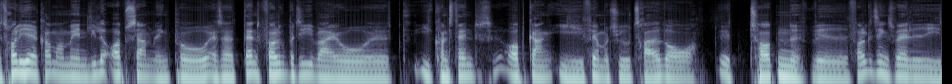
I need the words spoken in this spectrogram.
Jeg tror lige, jeg kommer med en lille opsamling på... Altså, Dansk Folkeparti var jo øh, i konstant opgang i 25-30 år. Øh, toppende ved Folketingsvalget i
